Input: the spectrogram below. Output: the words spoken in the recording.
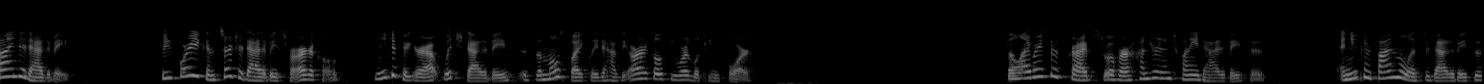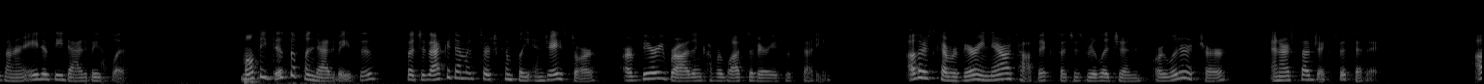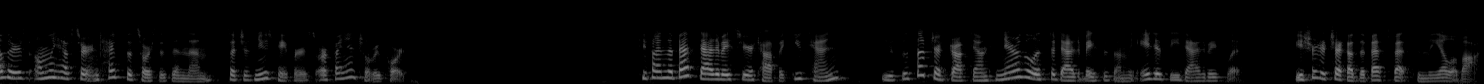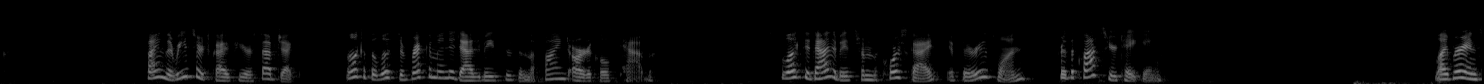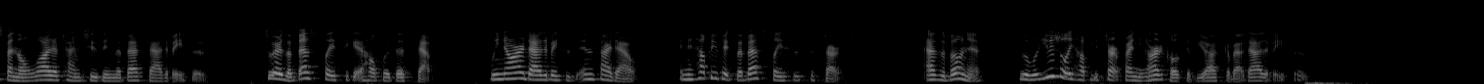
Find a database. Before you can search a database for articles, you need to figure out which database is the most likely to have the articles you are looking for. The library subscribes to over 120 databases, and you can find the list of databases on our A to Z database list. Multidiscipline databases, such as Academic Search Complete and JSTOR, are very broad and cover lots of areas of study. Others cover very narrow topics such as religion or literature and are subject specific. Others only have certain types of sources in them, such as newspapers or financial reports. To find the best database for your topic, you can use the subject dropdown to narrow the list of databases on the A to Z database list. Be sure to check out the best bets in the yellow box. Find the research guide for your subject and look at the list of recommended databases in the Find Articles tab. Select a database from the course guide, if there is one, for the class you're taking. Librarians spend a lot of time choosing the best databases, so we are the best place to get help with this step. We know our databases inside out and can help you pick the best places to start. As a bonus, we will usually help you start finding articles if you ask about databases.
